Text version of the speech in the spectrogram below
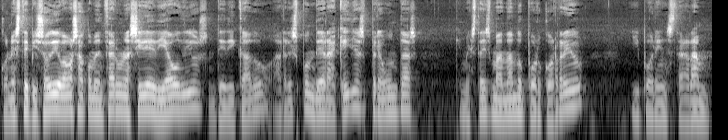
Con este episodio vamos a comenzar una serie de audios dedicado a responder a aquellas preguntas que me estáis mandando por correo y por Instagram.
